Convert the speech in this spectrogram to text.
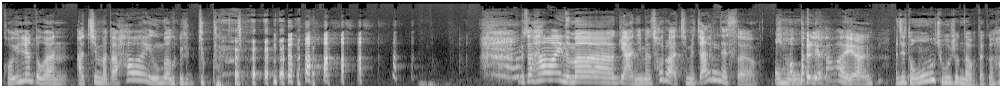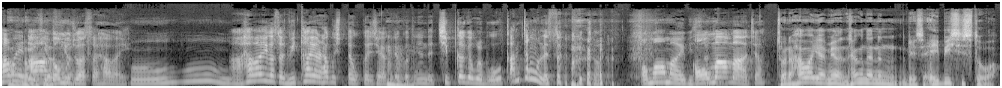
거의 1년 동안 아침마다 하와이 음악을 듣고 그래서 하와이 음악이 아니면 서로 아침에 짜증냈어요. 어머. 빨리 하와이안. 아직 너무 좋으셨나 보다. 그 하와이에 아, 대해 아. 너무 좋았어요 하와이. 어. 아 하와이 가서 retire 하고 싶다고까지 제가 그랬거든요. 근데 집 가격을 보고 깜짝 놀랐어요. 그렇죠. 어마어마하게 비싸죠. 어마어마하죠. 저는 하와이 하면 생각나는 게 있어요. ABC Store.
